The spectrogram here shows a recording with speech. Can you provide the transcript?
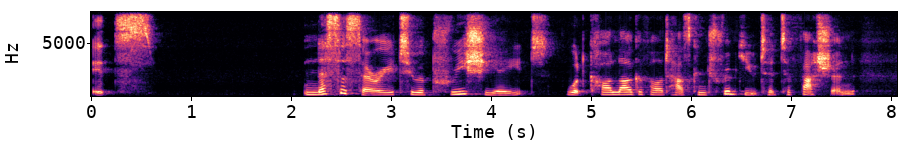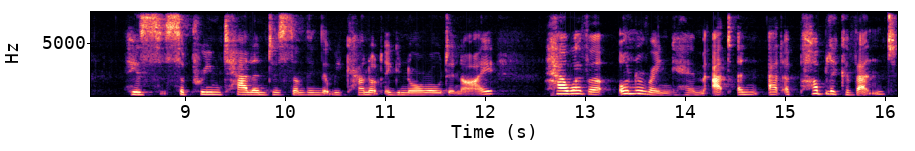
it's necessary to appreciate what Karl Lagerfeld has contributed to fashion. His supreme talent is something that we cannot ignore or deny. However, honoring him at an at a public event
